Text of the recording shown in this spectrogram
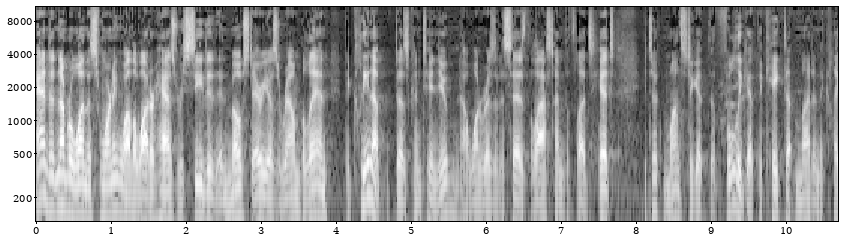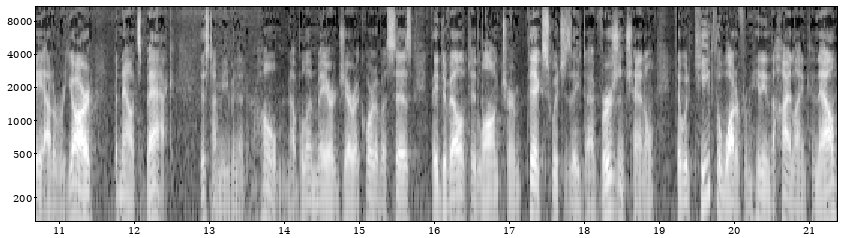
And at number one this morning, while the water has receded in most areas around Belen, the cleanup does continue. Now, one resident says the last time the floods hit, it took months to get the fully get the caked up mud and the clay out of her yard, but now it's back. This time even in her home. Now, Belen Mayor Jared Cordova says they developed a long-term fix, which is a diversion channel that would keep the water from hitting the Highline Canal.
